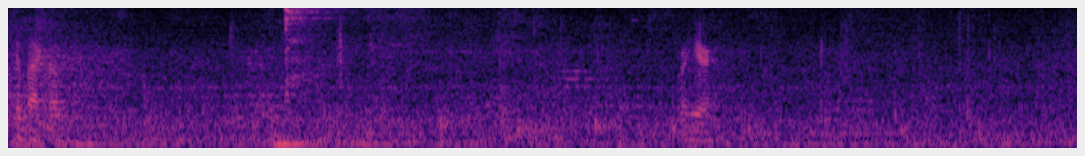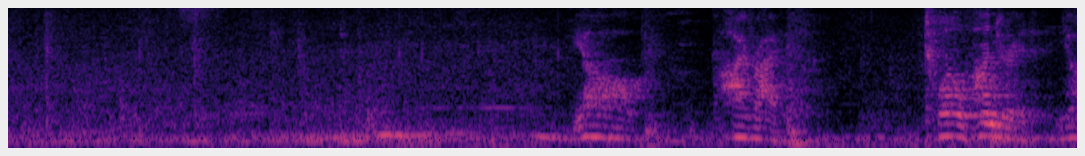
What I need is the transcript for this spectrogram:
go back up. Right here. Yo, high rise. 1200. Yo.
